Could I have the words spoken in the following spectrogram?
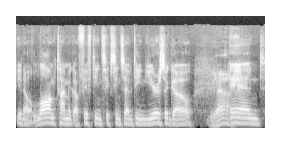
you know, a long time ago, 15, 16, 17 years ago. Yeah. And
